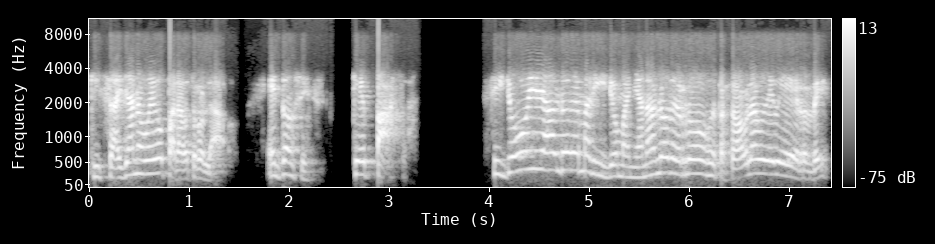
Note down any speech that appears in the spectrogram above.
quizá ya no veo para otro lado. Entonces, ¿qué pasa? Si yo hoy hablo de amarillo, mañana hablo de rojo, pasado hablo de verde,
